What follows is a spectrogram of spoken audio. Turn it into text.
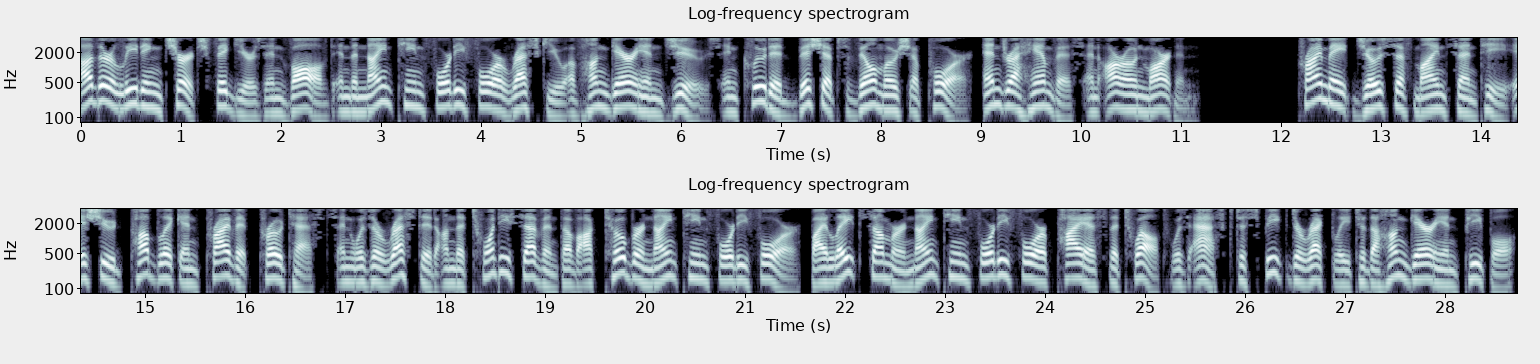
Other leading church figures involved in the 1944 rescue of Hungarian Jews included bishops Vilmos Apor, Endre Hamvas and Áron Márton. Primate Joseph Mindszenty issued public and private protests and was arrested on 27 October 1944. By late summer 1944 Pius XII was asked to speak directly to the Hungarian people,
